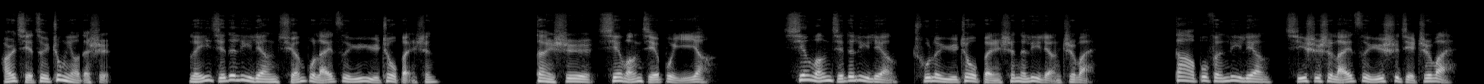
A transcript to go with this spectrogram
而且最重要的是，雷劫的力量全部来自于宇宙本身。但是仙王劫不一样，仙王劫的力量除了宇宙本身的力量之外，大部分力量其实是来自于世界之外，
